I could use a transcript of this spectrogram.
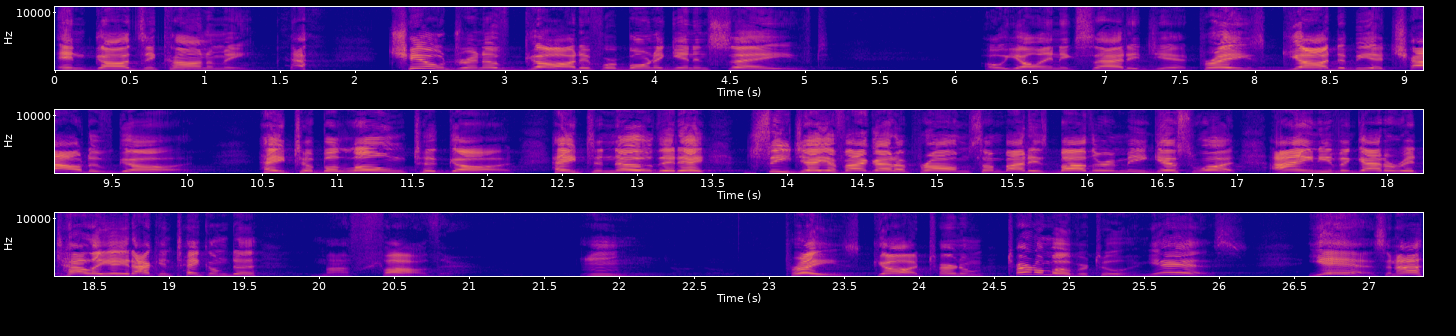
in God's economy. Children of God if we're born again and saved. Oh, y'all ain't excited yet. Praise God to be a child of God. Hey, to belong to God. Hey, to know that, hey, CJ, if I got a problem, somebody's bothering me, guess what? I ain't even got to retaliate. I can take them to my Father. Mm. Praise God. Turn them, turn them over to Him. Yes. Yes. And, I,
